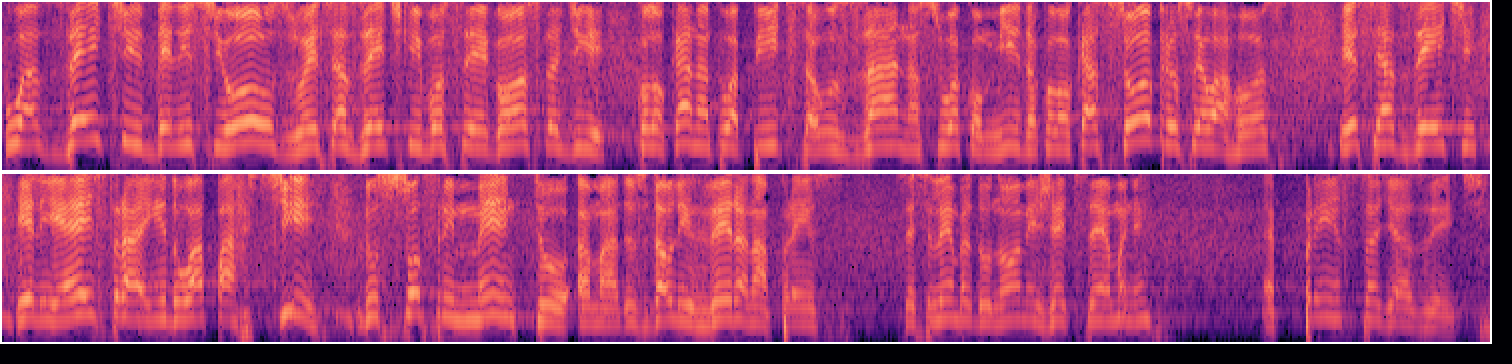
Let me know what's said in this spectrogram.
o azeite delicioso, esse azeite que você gosta de colocar na tua pizza, usar na sua comida, colocar sobre o seu arroz, esse azeite, ele é extraído a partir do sofrimento, amados, da oliveira na prensa. Você se lembra do nome Getsemane? É prensa de azeite.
